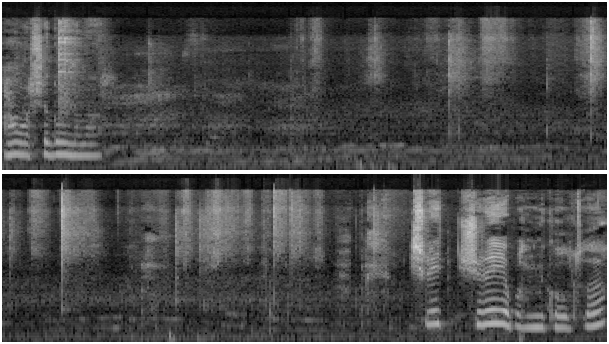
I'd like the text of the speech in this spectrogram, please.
Ha başladı oynamaya. Şuraya, şuraya yapalım bir koltuğa.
